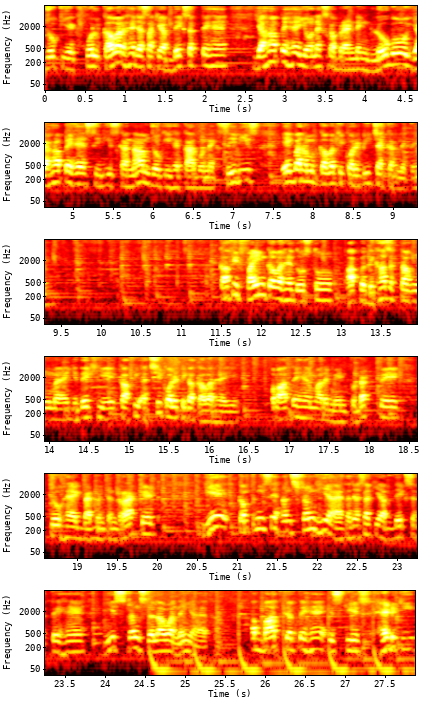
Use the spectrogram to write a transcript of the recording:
जो कि एक फुल कवर है, जैसा कि आप देख सकते हैं। यहाँ पे है योनेक्स का ब्रांडिंग लोगो यहाँ पे है सीरीज़ का नाम, जो कि है कार्बोनेक्स सीरीज़ एक बार हम कवर की क्वालिटी चेक कर लेते हैं। काफ़ी फाइन कवर है दोस्तों, आपको दिखा सकता हूँ मैं। ये देखिए, काफ़ी अच्छी क्वालिटी का कवर है ये। अब आते हैं हमारे मेन प्रोडक्ट पे, जो है एक बैडमिंटन रैकेट ये कंपनी से अनस्ट्रंग ही आया था, जैसा कि आप देख सकते हैं। ये स्ट्रंग्स डला हुआ नहीं आया था। अब बात करते हैं इसके हेड की।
